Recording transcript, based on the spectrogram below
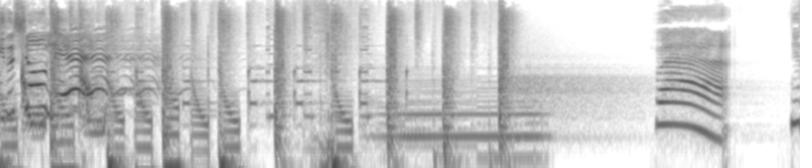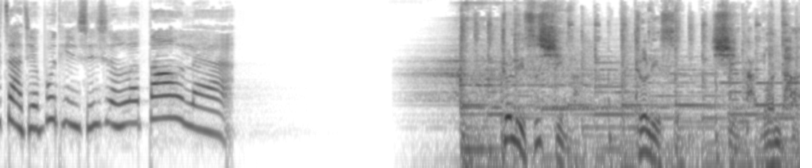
你的笑脸。喂，你咋就不听行行乐道嘞？这里是西安，这里是西安论坛。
